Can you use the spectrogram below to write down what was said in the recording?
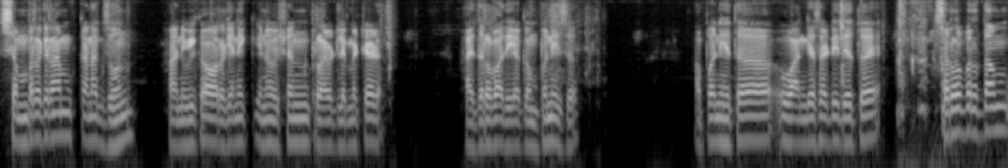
शंभर gram Kanak zone Anvika organic innovation private limited Hyderabad या कंपनीचं. आपण इथं वांग्यासाठी देतो आहे सर्वप्रथम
